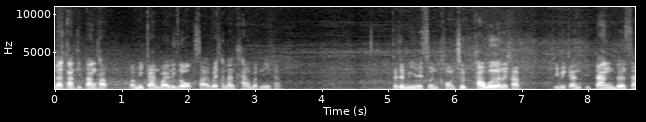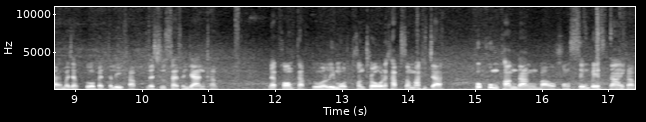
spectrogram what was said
และการติดตั้งครับ เรามีการไวริ่งระบบสายไว้ทางด้านข้างแบบนี้ครับ ก็จะมีในส่วนของชุด power นะครับ ที่มีการติดตั้งเดินสายมาจากตัวแบตเตอรี่ครับ และชุดสายสัญญาณครับ และพร้อมกับตัวรีโมทคอนโทรลนะครับ สามารถที่จะควบคุมความดังเบาของเสียงเบสได้ครับ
